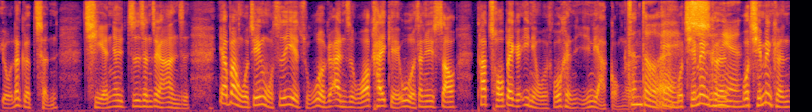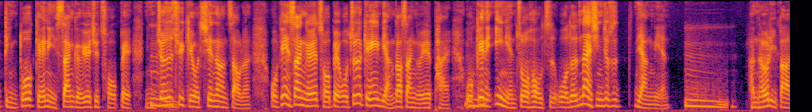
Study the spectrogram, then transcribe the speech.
有那个成。钱要去支撑这个案子，要不然我今天我是业主，我有个案子，我要开给乌尔山去烧，他筹备个一年，我我可能已经俩工了。真的哎，我前面可能我前面可能顶多给你三个月去筹备，你就是去给我线上找人，我给你三个月筹备，我就是给你两到三个月拍，我给你一年做后置，我的耐心就是两年，嗯，很合理吧？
